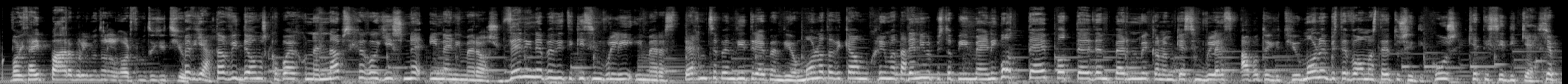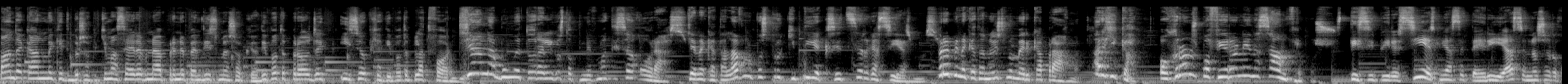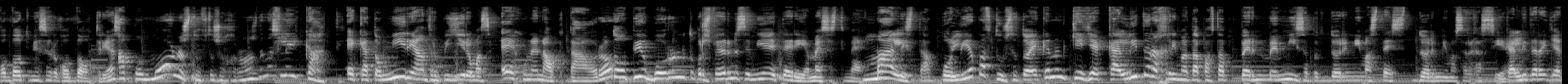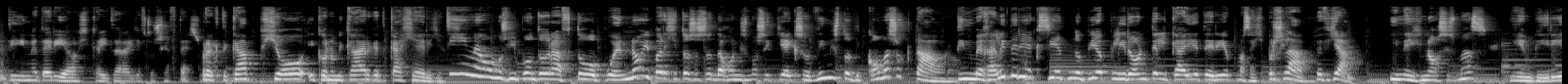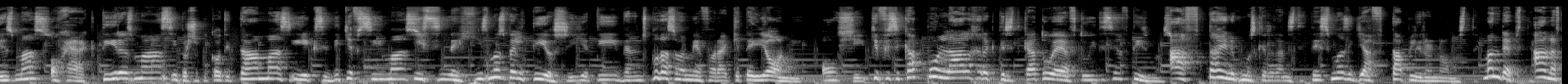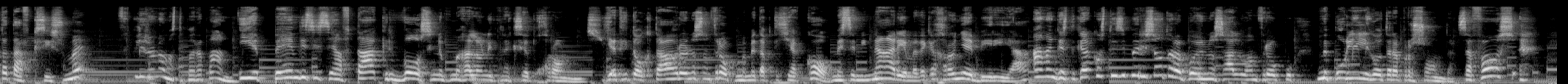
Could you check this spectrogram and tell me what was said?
Βοηθάει πάρα πολύ με τον αλγόριθμο του YouTube. Παιδιά, τα βίντεο όμω σκοπό έχουν να ψυχαγωγήσουν ή να ενημερώσουν. Δεν είναι επενδυτική συμβουλή, είμαι ερασιτέχνη επενδύτρια, επενδύω μόνο τα δικά μου χρήματα, δεν είμαι πιστοποιημένη. Ποτέ, ποτέ δεν παίρνουμε οικονομικές συμβουλές από το YouTube. Μόνο εμπιστευόμαστε τους ειδικούς και τις ειδικές. Και πάντα κάνουμε και την προσωπική μας έρευνα πριν επενδύσουμε σε οποιοδήποτε project ή σε οποιαδήποτε πλατφόρμα. Για να μπούμε τώρα λίγο στο πνεύμα της αγοράς και να καταλάβουμε πώς προκύπτει η αξία της εργασίας μας. Πρέπει να κατανοήσουμε μερικά πράγματα. Αρχικά, ο χρόνος που αφιερώνει ένας άνθρωπος στις υπηρεσίες μιας εταιρείας, ενός εργοδότη, μιας εργοδότριας, από μόνος του αυτός ο χρόνος δεν μας λέει κάτι. Εκατομμύρια άνθρωποι γύρω μας έχουν ένα οκτάωρο, το οποίο μπορούν να το προσφέρουν σε μια εταιρεία μέσα στη μέρα. Μάλιστα, πολλοί από αυτούς θα το έκαναν και για καλύτερα χρήματα από αυτά που παίρνουμε εμείς από την τωρινή μας θέση, την τωρινή μας εργασία. Καλύτερα για την εταιρεία, όχι καλύτερα για αυτούς ή αυτές. Πρακτικά πιο οικονομικά εργατικά χέρια. Τι είναι όμως λοιπόν τώρα αυτό που ενώ υπάρχει τόσος ανταγωνισμός εκεί έξω, δίνεις στο δικό μας οκτάωρο την μεγαλύτερη αξία την οποία πληρώνει τελικά η εταιρεία που μας έχει προσλάβει. Παιδιά, είναι οι γνώσεις μας, οι εμπειρίες μας, ο χαρακτήρας μας, η προσωπικότητά μας, η εξειδίκευσή μας, η συνεχής μας βελτίωση, γιατί δεν σπουδάσαμε μία φορά και τελειώνει. Όχι. Και φυσικά πολλά άλλα χαρακτηριστικά του εαυτού ή της εαυτής μας. Αυτά είναι που μας κρατάνε στη θέση μας, για αυτά πληρωνόμαστε. Μαντέψτε, αν αυτά τα αυξήσουμε, θα πληρωνόμαστε παραπάνω. Η επένδυση σε αυτά ακριβώς είναι που μεγαλώνει την αξία του χρόνου μας. Γιατί το οκτάωρο ενός ανθρώπου με μεταπτυχιακό, με σεμινάρια, με 10 χρόνια εμπειρία, αναγκαστικά κοστίζει περισσότερο από ενός άλλου ανθρώπου με πολύ λιγότερα προσόντα. Σαφώς,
